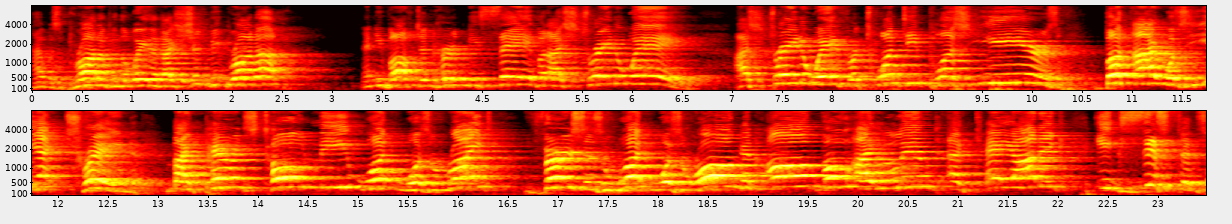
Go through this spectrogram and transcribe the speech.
I was brought up in the way that I should be brought up. And you've often heard me say, but I strayed away. I strayed away for 20 plus years, but I was yet trained. My parents told me what was right versus what was wrong, and although I lived a chaotic existence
